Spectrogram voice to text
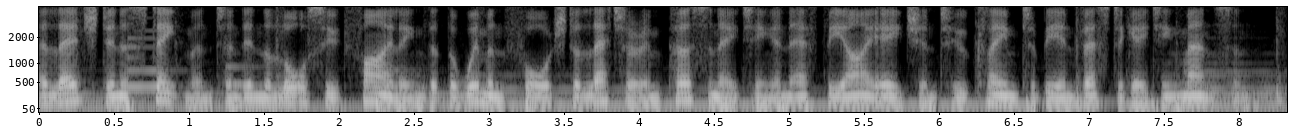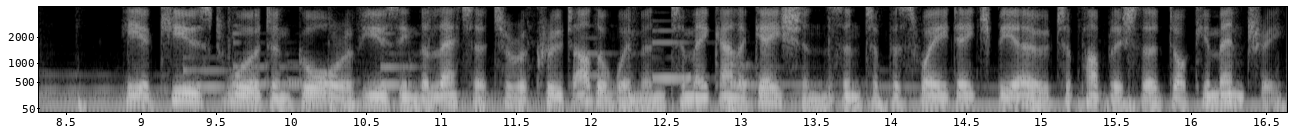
alleged in a statement and in the lawsuit filing that the women forged a letter impersonating an FBI agent who claimed to be investigating Manson. He accused Wood and Gore of using the letter to recruit other women to make allegations and to persuade HBO to publish their documentary.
